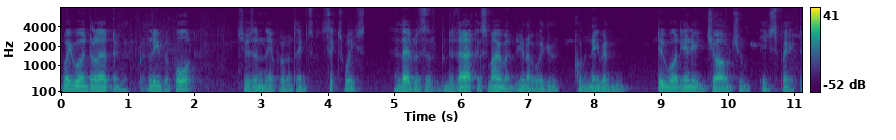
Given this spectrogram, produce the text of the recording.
We weren't allowed to leave the port. She was in there for, I think, six weeks. And that was the darkest moment, you know, where you couldn't even do what any child should expect.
